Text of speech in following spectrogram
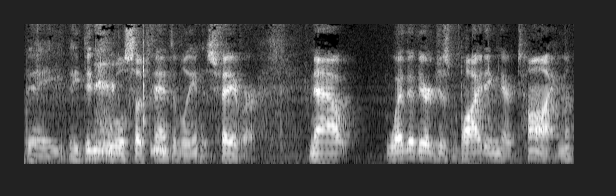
they, they didn't rule substantively in his favor. Now, whether they're just biding their time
